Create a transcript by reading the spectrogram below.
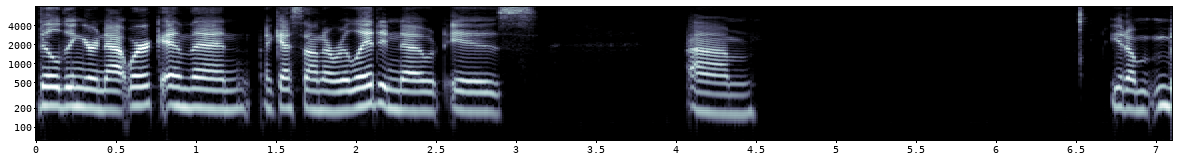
building your network, and then I guess on a related note is, um, you know, m-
